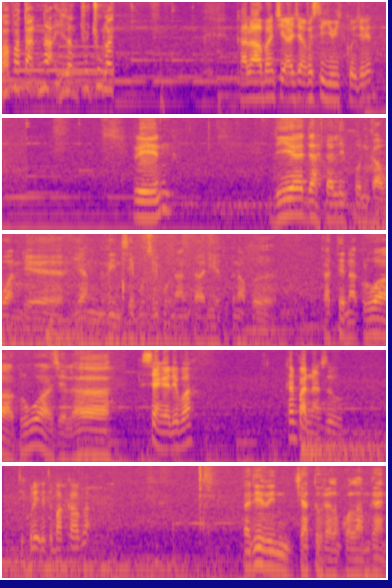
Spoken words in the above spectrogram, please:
Papa tak nak hilang cucu lagi. Kalau abang cik ajak mesti you ikut je kan? Rin, dia dah telefon kawan dia yang Rin sibuk-sibuk nak hantar dia tu kenapa? Kata nak keluar, keluar je lah. Kesian kat dia, Bah. Kan panas tu. Nanti kulit dia terbakar pula. Tadi Rin jatuh dalam kolam kan?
